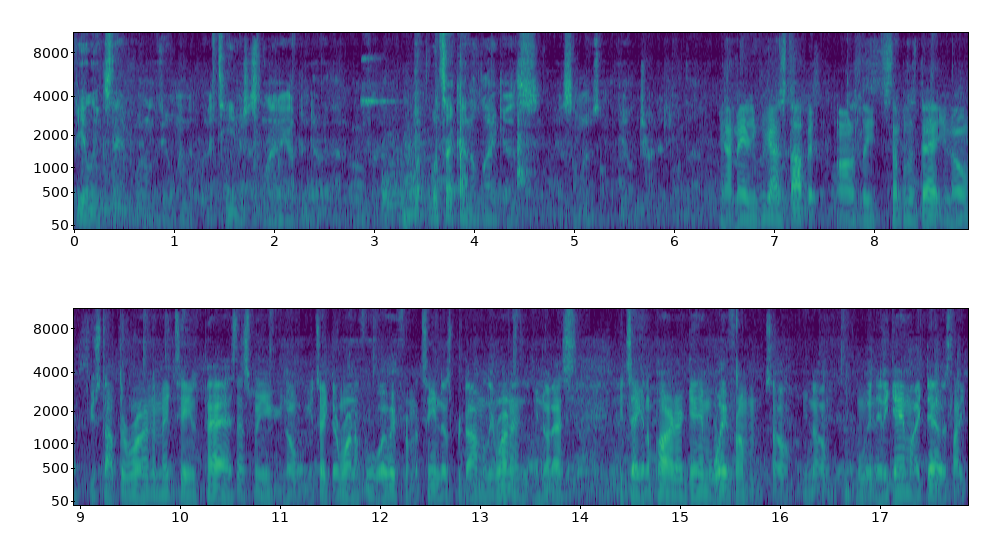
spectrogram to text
feeling standpoint on the field when, when a team is just lining up and doing that over. What, what's that kind of like as, as someone who's Yeah, I mean, we got to stop it. Honestly, simple as that. You know, you stop the run and make teams pass. That's when you, you know, you take the runner away from a team that's predominantly running. You know, that's you're taking a part of their game away from them. So, you know, in a game like that, it's like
